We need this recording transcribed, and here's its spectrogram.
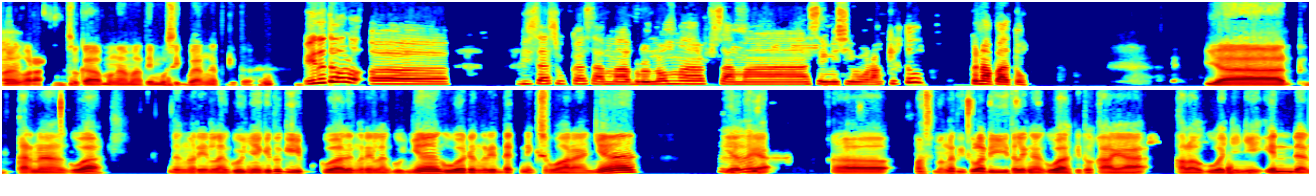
emang orang suka mengamati musik banget gitu. Itu tuh lo eh bisa suka sama Bruno Mars sama Semi Simorangkir tuh kenapa tuh? Ya karena gue dengerin lagunya gitu, Gip. Gue dengerin lagunya, gue dengerin teknik suaranya, ya Hmm. kayak eh, pas banget gitulah di telinga gue gitu. Kayak kalau gue nyanyiin dan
